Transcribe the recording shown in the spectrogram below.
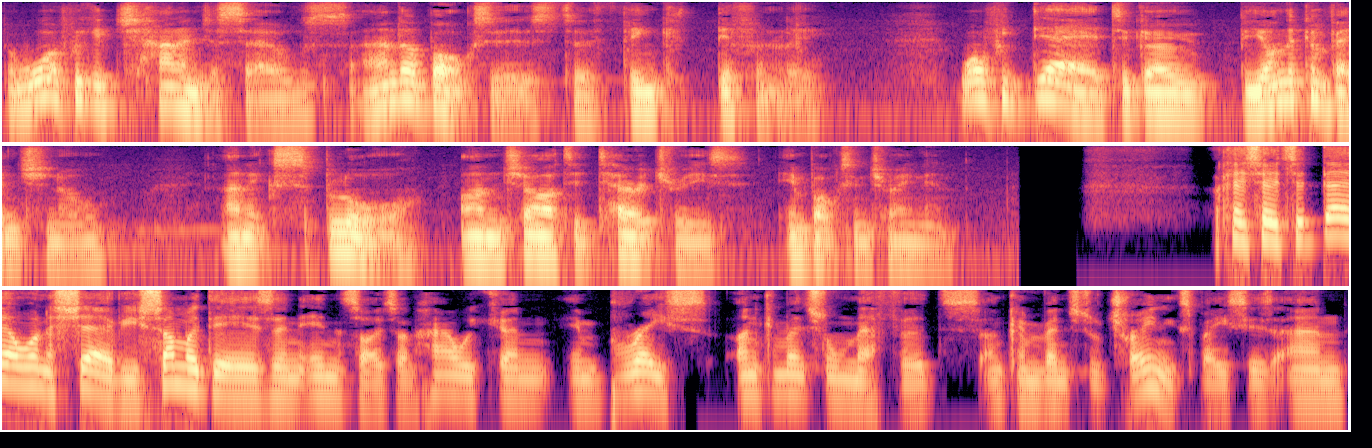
But what if we could challenge ourselves and our boxers to think differently? What if we dared to go beyond the conventional and explore uncharted territories in boxing training? Okay, so today I want to share with you some ideas and insights on how we can embrace unconventional methods, unconventional training spaces, and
